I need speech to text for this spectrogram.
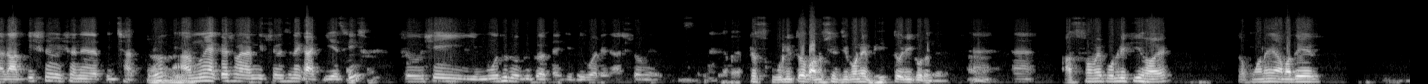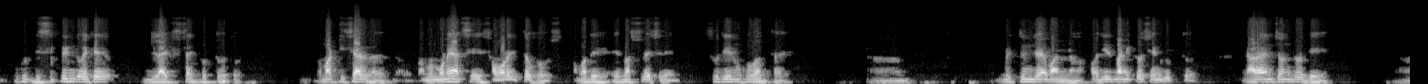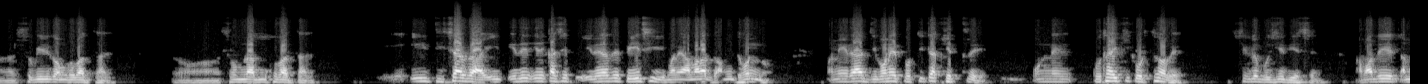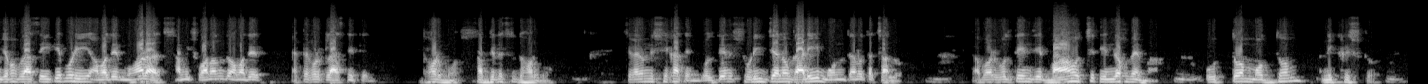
রামকৃষ্ণ মিশনের আপনি ছাত্র। আমিও একটা সময় রামকৃষ্ণ মিশনে কাটিয়েছি। আচ্ছা। তো সেই মধুর অভিজ্ঞতা যদি বলেন আশ্রমে। একটা স্কুলই তো মানুষের জীবনে ভিত তৈরি করে দেয়। হ্যাঁ, হ্যাঁ। আশ্রমে পড়লে কি হয়? তখন আমাদের খুব ডিসিপ্লিন ওয়েতে লাইফ স্টাইল করতে হতো। আমার টিচাররা আমার মনে আছে সমরাদিত্য ঘোষ, আমাদের হেডমাস্টার ছিলেন সুধীর মুখোপাধ্যায় মৃত্যুঞ্জয় মান্না, অজিত মাণিক্য সেনগুপ্ত, নারায়ণচন্দ্র দে সুবীর গঙ্গোপাধ্যায় সোমনাথ মুখোপাধ্যায়। এই টিচাররা এদের এদের কাছে, এদের পেয়েছি মানে আমার, আমি ধন্য। মানে এরা জীবনের প্রতিটা ক্ষেত্রে অন্য কোথায় কি করতে হবে সেগুলো বুঝিয়ে দিয়েছেন। আমাদের, আমি যখন ক্লাস এইটে পড়ি, আমাদের মহারাজ স্বামী সোয়ানন্দ আমাদের একটা করে ক্লাস নিতেন। ধর্ম সাবজেক্ট ছিল ধর্ম। সেখানে উনি শেখাতেন বলতেন শরীর যেন গাড়ি মন যেন তা চালো আবার বলতেন যে মা হচ্ছে তিন রকমের মা উত্তম মধ্যম নিকৃষ্ট।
